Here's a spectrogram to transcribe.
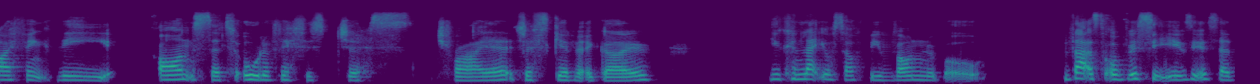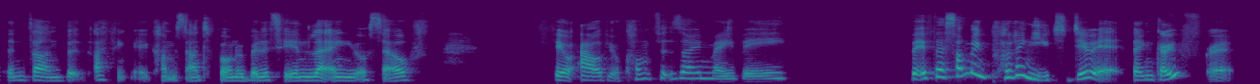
i think the answer to all of this is just try it just give it a go you can let yourself be vulnerable that's obviously easier said than done but i think it comes down to vulnerability and letting yourself feel out of your comfort zone maybe but if there's something pulling you to do it then go for it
